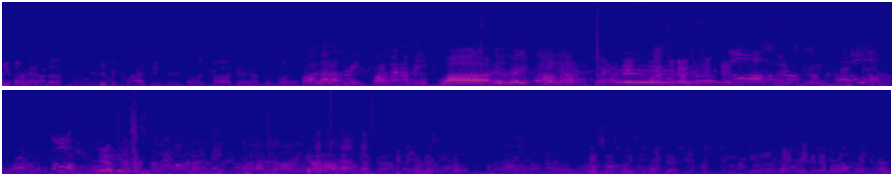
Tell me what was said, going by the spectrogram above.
keep our heads up, keep it classy, and let's go out there and have some fun. Call that on three, call that on me. One, two, three, go! Same spots you guys were just in. Yeah. Mason's laces are dead. Jake and them are off right now.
